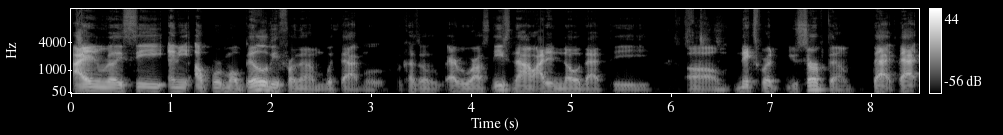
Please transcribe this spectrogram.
I didn't really see any upward mobility for them with that move because of everywhere else in the East. Now I didn't know that the um, Knicks would usurp them. That that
